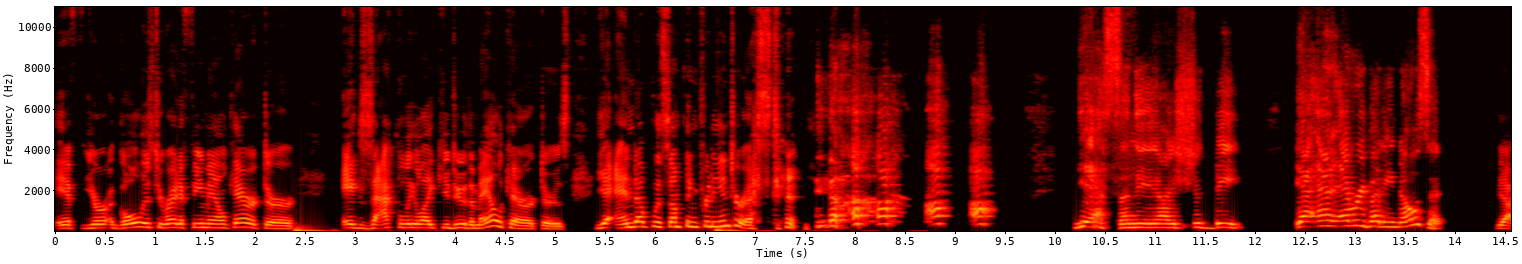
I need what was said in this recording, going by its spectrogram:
if your goal is to write a female character exactly like you do the male characters, you end up with something pretty interesting. yes, and the, I should be. Yeah, and everybody knows it. Yeah.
